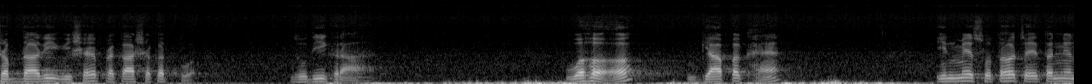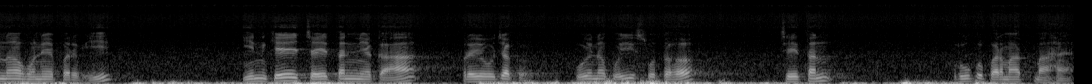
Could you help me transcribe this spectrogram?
शब्दादि विषय प्रकाशकत्व, जो दिख रहा है। वह ज्ञापक है। इनमें स्वतः चैतन्य न होने पर भी इनके चैतन्य का प्रयोजक कोई न कोई स्वतः चेतन रूप परमात्मा है।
